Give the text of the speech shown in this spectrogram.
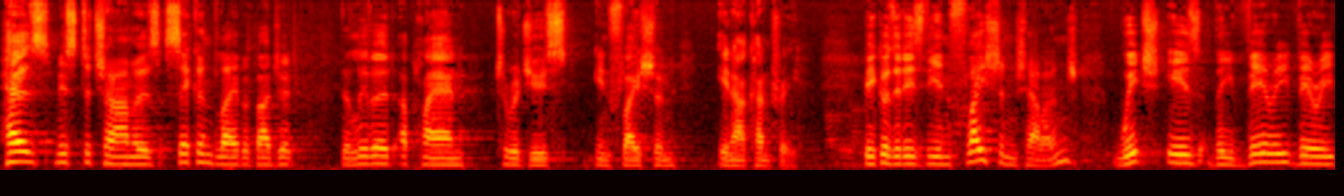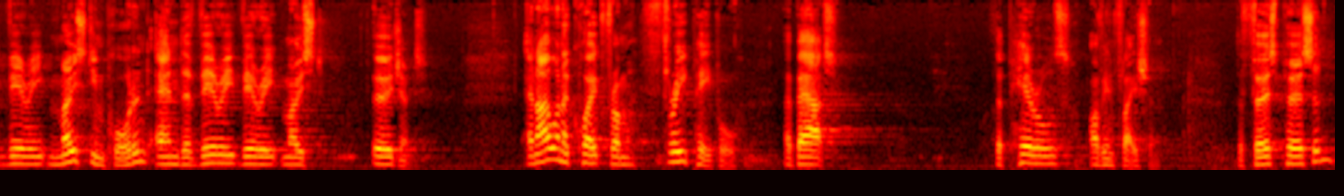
Has Mr Chalmers' second Labor budget delivered a plan to reduce inflation in our country? Because it is the inflation challenge which is the very, very, very most important and the very, very most urgent. And I want to quote from three people about the perils of inflation. The first person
